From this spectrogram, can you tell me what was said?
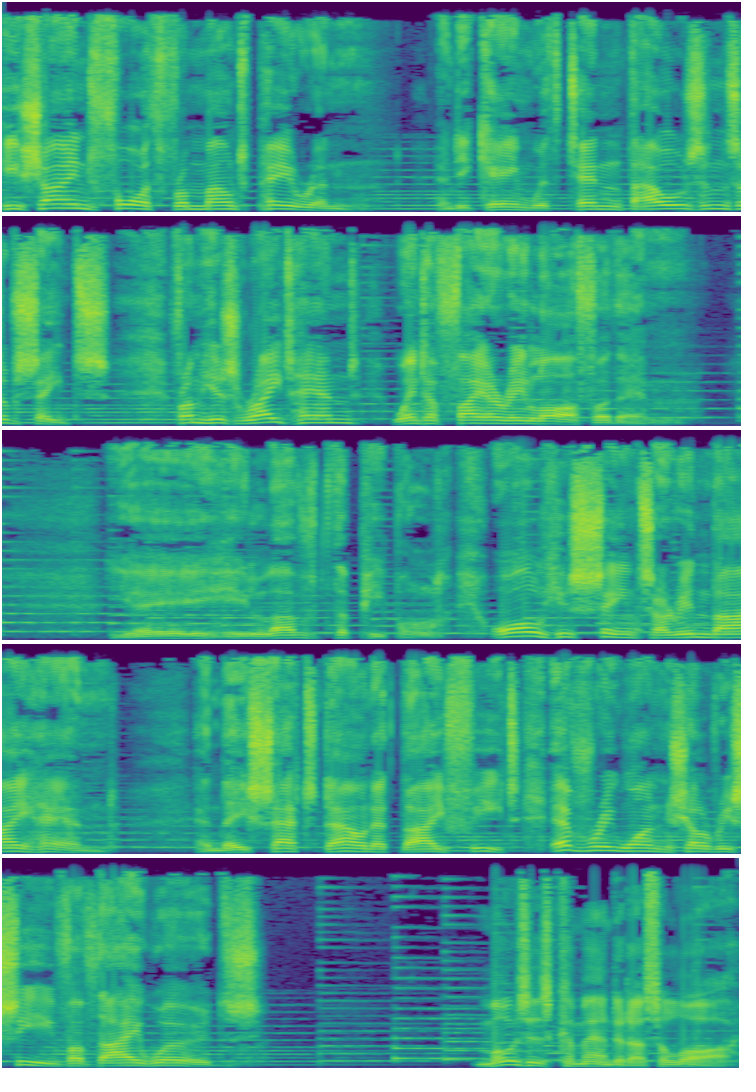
He shined forth from Mount Paran, and he came with ten thousands of saints. From his right hand went a fiery law for them. Yea, he loved the people. All his saints are in thy hand. And they sat down at thy feet. Every one shall receive of thy words. Moses commanded us a law,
